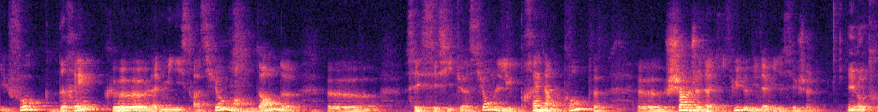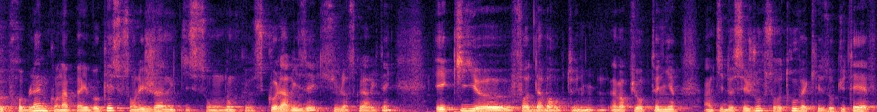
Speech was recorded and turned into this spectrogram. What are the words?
il faudrait que l'administration entende ces, ces, situations, les prenne en compte, change d'attitude vis-à-vis de ces jeunes. Et autre problème qu'on n'a pas évoqué, ce sont les jeunes qui sont donc scolarisés, qui suivent leur scolarité, et qui, euh, faute d'avoir pu obtenir un titre de séjour, se retrouvent avec les OQTF,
